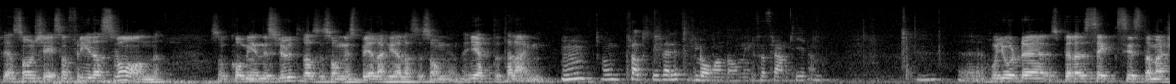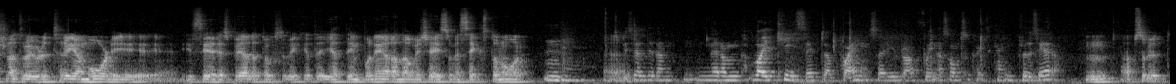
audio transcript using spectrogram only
För en sån tjej som Frida Svan som kom in i slutet av säsongen spelar hela säsongen. En jättetalang. Mm, hon pratar ju väldigt lovande om inför framtiden. Eh, hon gjorde, spelade sex sista matcherna, tror jag gjorde tre mål i, i seriespelet också, vilket är jätteimponerande av en tjej som är 16 år. Mm. Eh, Speciellt den, när de var i kris utan poäng så är det ju bra att få in en sån som faktiskt kan producera. Mm, absolut.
